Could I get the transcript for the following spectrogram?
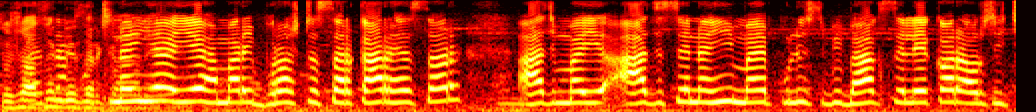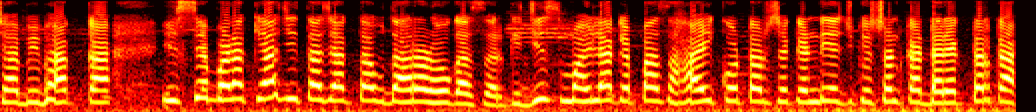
सुशासन की कुछ सरकार नहीं है ये हमारी भ्रष्ट सरकार है सर। आज मैं आज से नहीं मैं पुलिस विभाग से लेकर और शिक्षा विभाग का इससे बड़ा क्या जीता जागता उदाहरण होगा सर कि जिस महिला के पास हाई कोर्ट और सेकेंडरी एजुकेशन का डायरेक्टर का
